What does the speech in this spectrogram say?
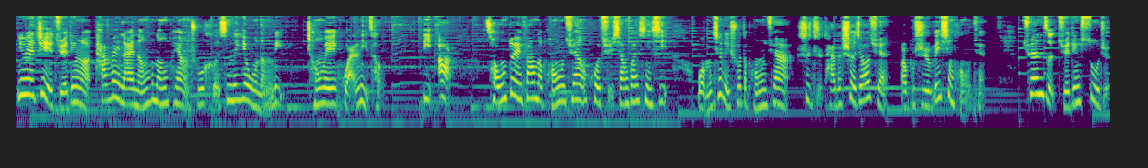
因为这也决定了他未来能不能培养出核心的业务能力，成为管理层。第二，从对方的朋友圈获取相关信息。我们这里说的朋友圈啊，是指他的社交圈，而不是微信朋友圈。圈子决定素质。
